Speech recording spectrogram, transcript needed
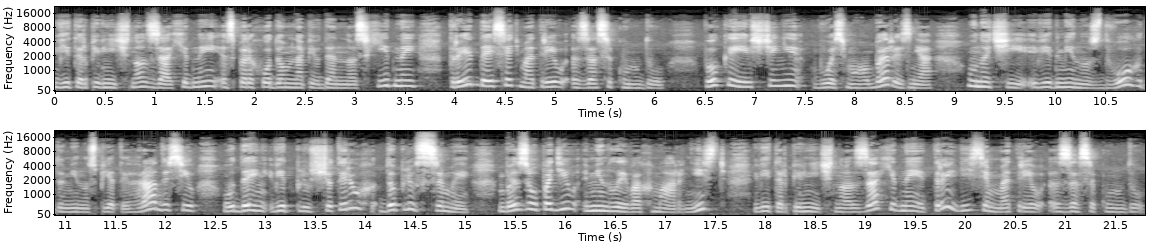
Вітер північно-західний з переходом на південно-східний 3-10 метрів за секунду. По Київщині 8 березня уночі від мінус 2 до мінус 5 градусів, у день від плюс 4 до плюс 7. Без опадів мінлива хмарність, вітер північно-західний 3-8 метрів за секунду.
